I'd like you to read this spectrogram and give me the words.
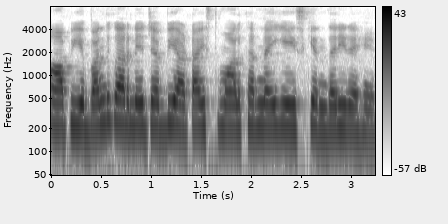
आप ये बंद कर लें, जब भी आटा इस्तेमाल करना है, ये इसके अंदर ही रहें।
